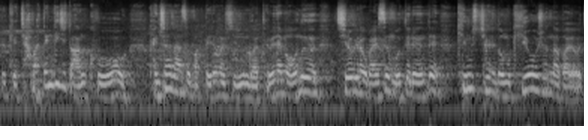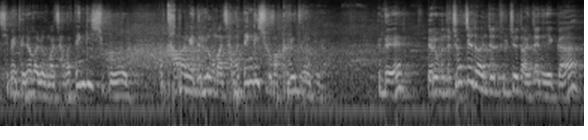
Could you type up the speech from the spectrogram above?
이렇게 잡아 당기지도 않고 괜찮아서 막 내려갈 수 있는 것 같아요. 왜냐면 어느 지역이라고 말씀을 못 드리는데 김수찬이 너무 귀여우셨나 봐요. 집에 데려가려고 막 잡아 당기시고 막 가방에 넣으려고 막 잡아 당기시고 막 그러더라고요. 근데 여러분들 첫째도 안전, 둘째도 안전이니까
